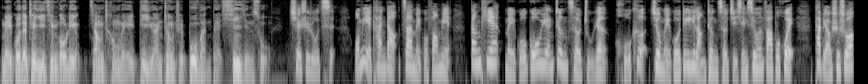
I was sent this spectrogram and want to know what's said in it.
美国的这一禁购令将成为地缘政治不稳的新因素。确实如此，我们也看到，在美国方面，当天，美国国务院政策主任胡克就美国对伊朗政策举行新闻发布会。他表示说，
